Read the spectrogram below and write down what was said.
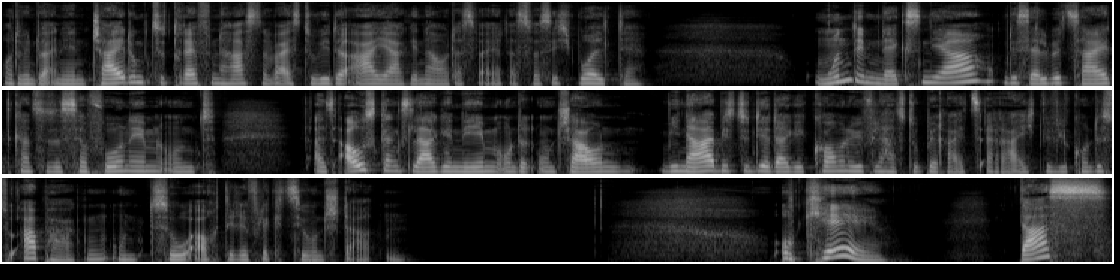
oder wenn du eine Entscheidung zu treffen hast, dann weißt du wieder, ah ja, genau, das war ja das, was ich wollte. Und im nächsten Jahr, um dieselbe Zeit, kannst du das hervornehmen und als Ausgangslage nehmen und, und schauen, wie nahe bist du dir da gekommen, wie viel hast du bereits erreicht, wie viel konntest du abhaken und so auch die Reflexion starten. Okay, das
